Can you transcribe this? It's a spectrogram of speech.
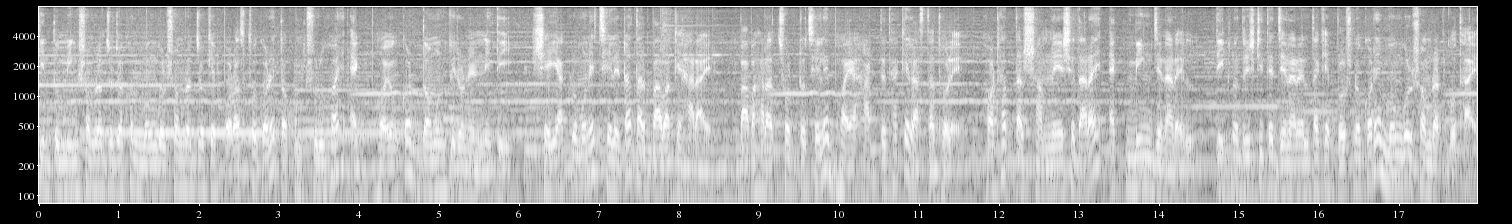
কিন্তু মিং সাম্রাজ্য যখন মঙ্গল সাম্রাজ্যকে পরাস্ত করে, তখন শুরু হয় এক ভয়ঙ্কর দমন পীড়নের নীতি। সেই আক্রমণে ছেলেটা তার বাবাকে হারায়। বাবাহারা ছোট্ট ছেলে ভয়ে হাঁটতে থাকে রাস্তা ধরে। হঠাৎ তার সামনে এসে দাঁড়ায় এক মিং জেনারেল। তীক্ষ্ণ দৃষ্টিতে জেনারেল তাকে প্রশ্ন করে, মঙ্গল সম্রাট কোথায়?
